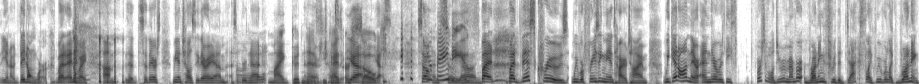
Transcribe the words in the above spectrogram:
you know they don't work. But anyway, um, the, so there's me and Chelsea. There I am as a brunette. Oh my goodness. You guys are yeah, so yes. So so babies. young. but but this cruise, we were freezing the entire time. We get on there and there were these First of all, do you remember running through the decks? Like we were like running,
